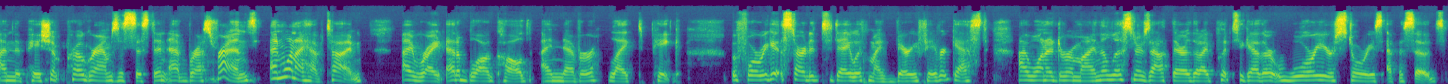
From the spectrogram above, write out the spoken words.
I'm the patient programs assistant at Breast Friends, and when I have time, I write at a blog called I Never Liked Pink. Before we get started today with my very favorite guest, I wanted to remind the listeners out there that I put together Warrior Stories episodes.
